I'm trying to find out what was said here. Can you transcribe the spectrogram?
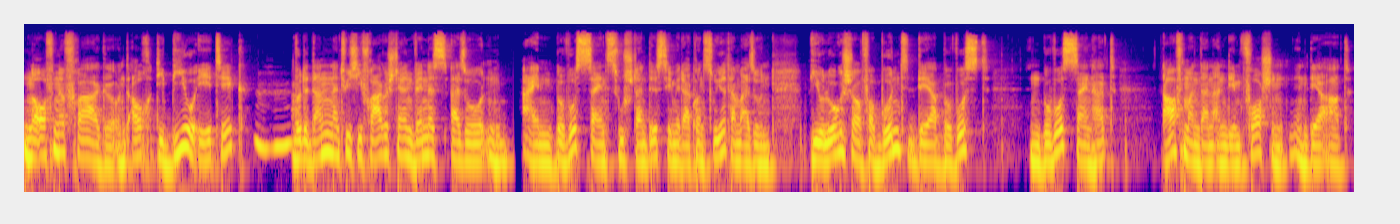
eine offene Frage. Und auch die Bioethik mhm. würde dann natürlich die Frage stellen, wenn es also ein, ein, Bewusstseinszustand ist, den wir da konstruiert haben, also ein biologischer Verbund, der bewusst ein Bewusstsein hat, darf man dann an dem forschen in der Art?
